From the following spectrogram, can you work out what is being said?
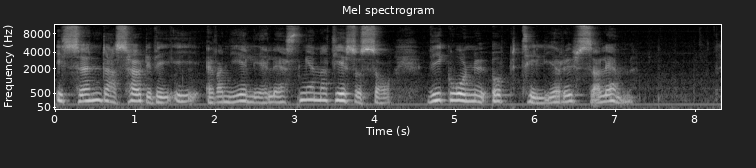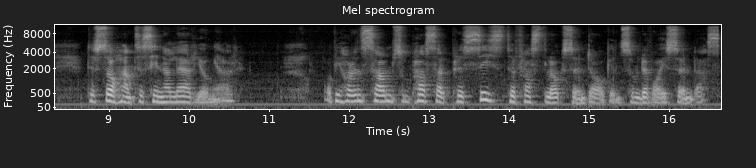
I söndags hörde vi i evangelieläsningen att Jesus sa Vi går nu upp till Jerusalem. Det sa han till sina lärjungar. Och vi har en psalm som passar precis till fastlagssöndagen som det var i söndags.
